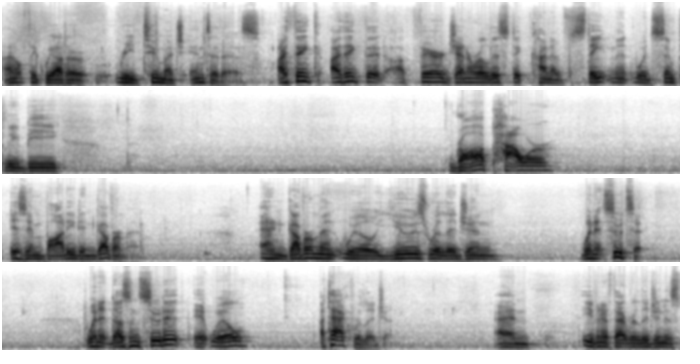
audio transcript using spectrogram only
I don't think we ought to read too much into this. I think, I think that a fair generalistic kind of statement would simply be raw power is embodied in government. And government will use religion when it suits it. When it doesn't suit it, it will attack religion. And even if that religion is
